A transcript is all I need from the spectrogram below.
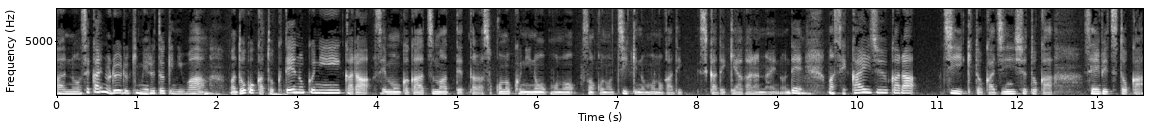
あの世界のルール決めるときには、まあ、どこか特定の国から専門家が集まってったらそこの国のものそこの地域のものがでしか出来上がらないので、うん、まあ、世界中から地域とか人種とか性別とか、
